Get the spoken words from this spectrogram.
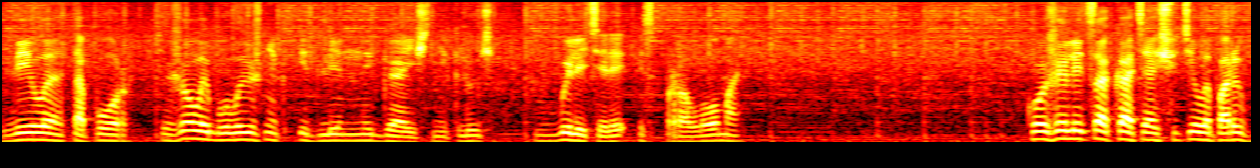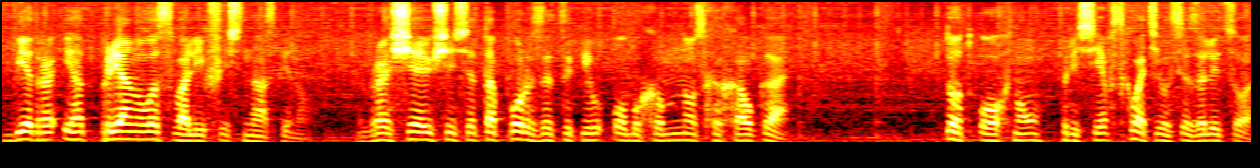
Вилы, топор, тяжелый булыжник и длинный гаечный ключ вылетели из пролома Кожей лица Катя ощутила порыв ветра и отпрянула, свалившись на спину. Вращающийся топор зацепил обухом нос хохолка. Тот охнул, присев, схватился за лицо.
